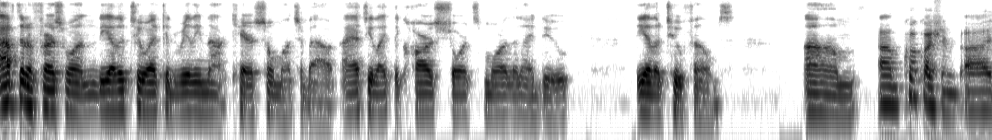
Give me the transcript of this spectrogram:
after the first one, the other two I could really not care so much about. I actually like the Cars shorts more than I do the other two films. Um, um quick question. Uh,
